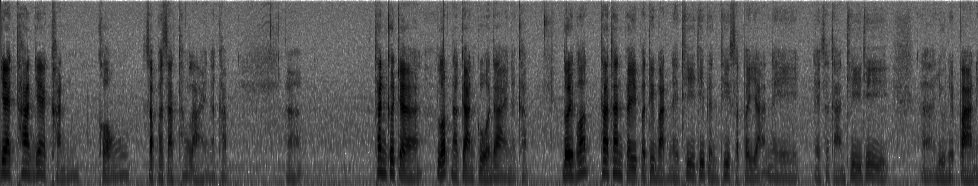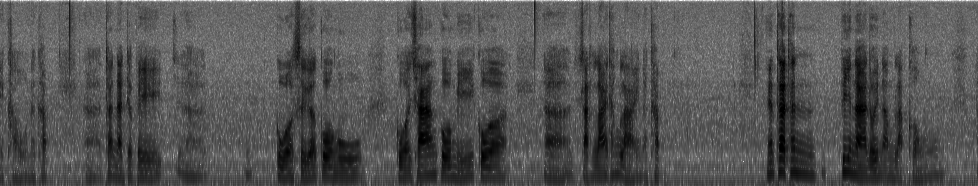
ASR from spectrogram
แยกธาตุแยกขันธ์ของสรรพสัตว์ทั้งหลายนะครับ ท่านก็จะลดอาการกลัวได้นะครับ โดยเฉพาะถ้าท่านไปปฏิบัติในที่ที่เป็นที่สัปยะในในสถานที่ที่ออยู่ในป่าในเขานะครับท่านอาจจะไปกลัวเสือกลัวงู กลัวช้างกลัวหมีกลัวสัตว์ร้ายทั้งหลายนะครับงั้นถ้าท่านพิจารณาโดยนำหลักของอ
